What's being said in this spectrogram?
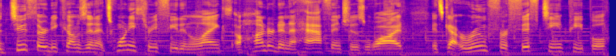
The 230 comes in at 23 feet in length, 100 and a half inches wide. It's got room for 15 people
